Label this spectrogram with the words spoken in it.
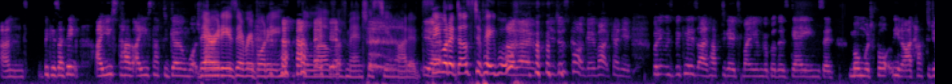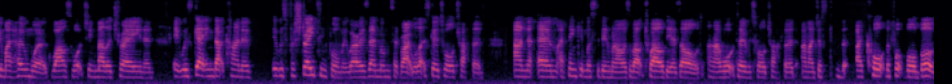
And because I think I used to have, I used to have to go and watch. There my... it is, everybody. The love yeah. of Manchester United. Yeah. See what it does to people. I know you just can't go back, can you? But it was because I'd have to go to my younger brother's games, and Mum would, you know, I'd have to do my homework whilst watching Melle Train, and it was getting that kind of. It was frustrating for me. Whereas then Mum said, "Right, well, let's go to Old Trafford." And um, I think it must have been when I was about 12 years old and I walked over to Old Trafford and I just I caught the football bug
